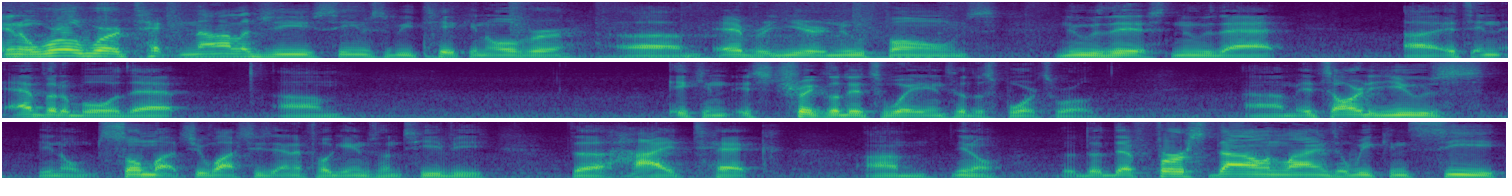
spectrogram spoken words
In a world where technology seems to be taking over um, every year, new phones, new this, new that, uh, it's inevitable that um, it can it's trickled its way into the sports world. Um, it's already used, you know, so much. You watch these NFL games on TV, the high tech, um, you know, the, the, first down lines that we can see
